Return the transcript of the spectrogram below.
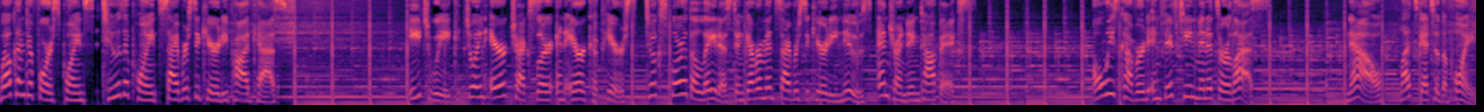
Welcome to ForcePoint's To the Point Cybersecurity Podcast. Each week, join Eric Trexler and Arika Pierce to explore the latest in government cybersecurity news and trending topics. Always covered in 15 minutes or less. Now, let's get to the point.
